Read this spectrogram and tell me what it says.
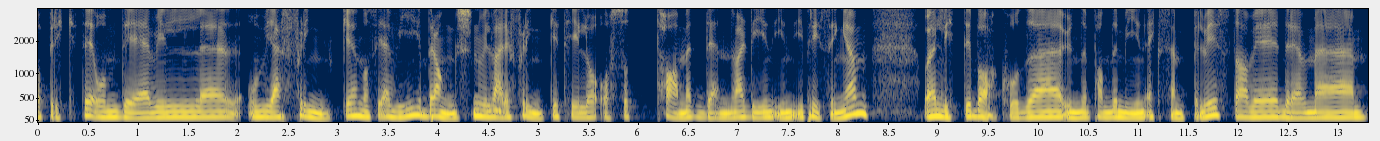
oppriktig om det vil eh, Om vi er flinke, nå sier jeg vi, bransjen vil være flinke til å også ta med den verdien inn i prisingen. Og jeg er litt i bakhodet under pandemien eksempelvis, da vi drev med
